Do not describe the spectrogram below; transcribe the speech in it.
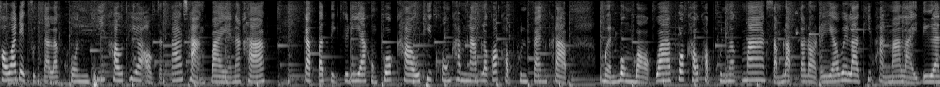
เพราะว่าเด็กฝึกแต่ละคนที่เขาทยอยออกจากต้าฉางไปนะคะ กับปฏิกิริยาของพวกเขาที่โค้งคำนับแล้วก็ขอบคุณแฟนคลับ เหมือนบ่งบอกว่าพวกเขาขอบคุณมากๆสำหรับตลอดระยะเวลาที่ผ่านมาหลายเดือน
